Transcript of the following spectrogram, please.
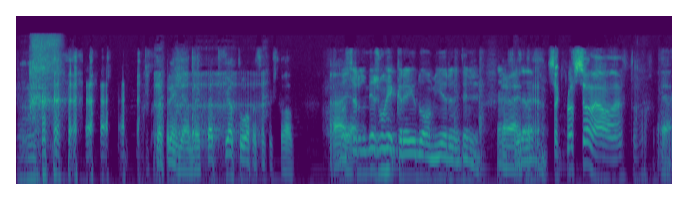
Tô aprendendo, né? Fui à toa pra São Cristóvão. Ah, Você é. era do mesmo recreio do Almir, entendi. É, é, é. Só que profissional, né? É.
